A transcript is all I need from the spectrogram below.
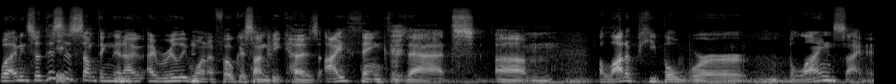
well, I mean, so this is something that I, I really want to focus on because I think that um, a lot of people were blindsided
